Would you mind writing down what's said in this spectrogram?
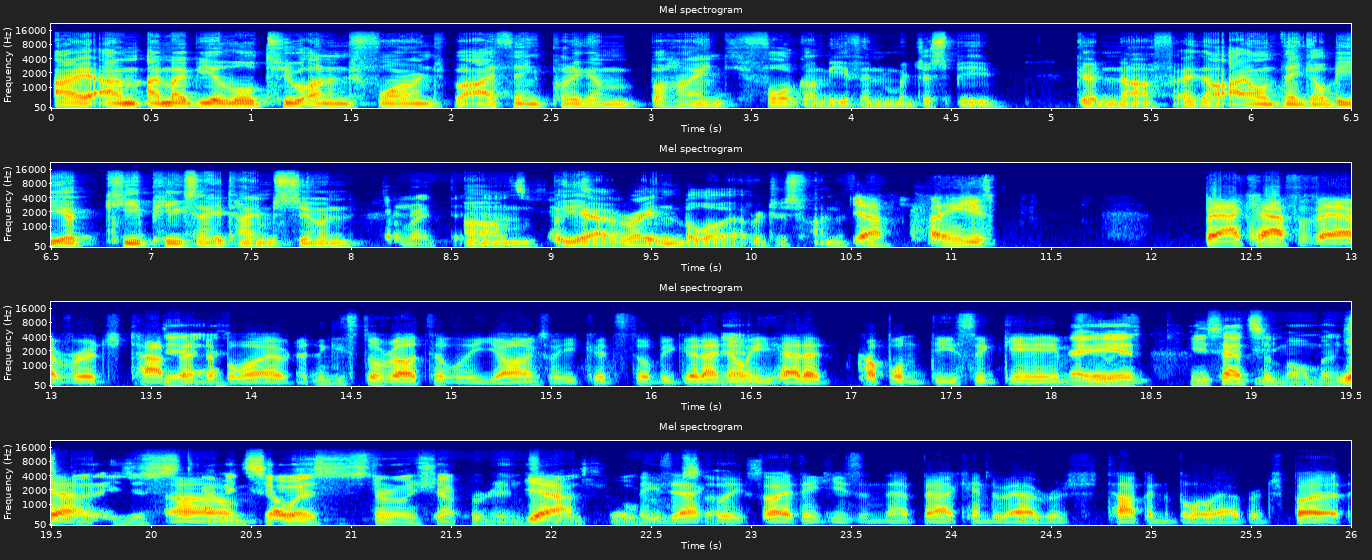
I I'm, i might be a little too uninformed, but I think putting him behind Fulgham even would just be good enough. I don't I don't think he'll be a key piece anytime soon. Right um, but yeah, right in below average is fine. yeah, me. I think he's back half of average, top yeah. end of below average. I think he's still relatively young, so he could still be good. I know yeah. he had a couple decent games. Hey, it, he's had some moments, yeah. but he just um, I mean, um, so is Sterling Shepard and yeah, exactly. So. so. I think he's in that back end of average, top end of below average. But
